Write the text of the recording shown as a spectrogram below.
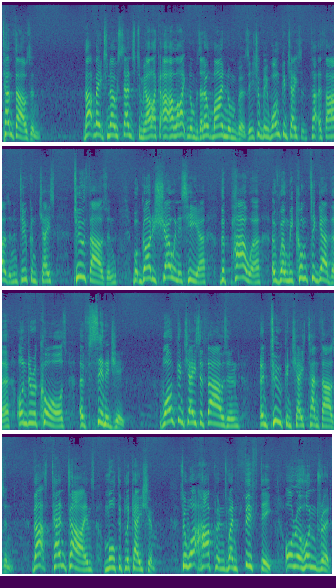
10,000? That makes no sense to me. I like, I, like numbers. I don't mind numbers. It should be one can chase a, thousand and two can chase 2,000. But God is showing us here the power of when we come together under a cause of synergy. One can chase a thousand and two can chase 10,000. That's 10 times multiplication. So, what happens when 50 or 100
